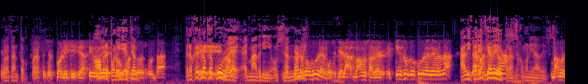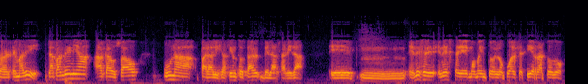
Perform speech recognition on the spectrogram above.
Por lo tanto. Bueno, pues es politización. Hombre, politización. Pero ¿qué es lo que eh, ocurre en Madrid? O sea, ¿Qué es lo que ocurre? Pues que la, vamos a ver, ¿qué es lo que ocurre de verdad? A diferencia de otras comunidades. Vamos a ver, en Madrid la pandemia ha causado una paralización total de la sanidad. Eh, mm, en, ese, en ese momento en lo cual se cierra todo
